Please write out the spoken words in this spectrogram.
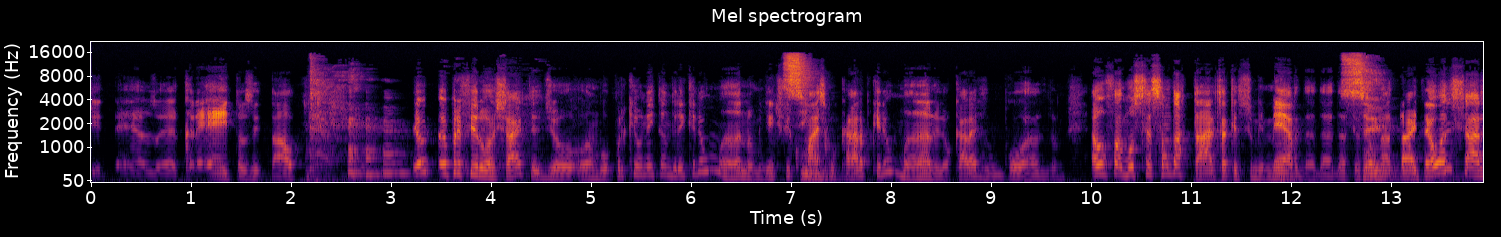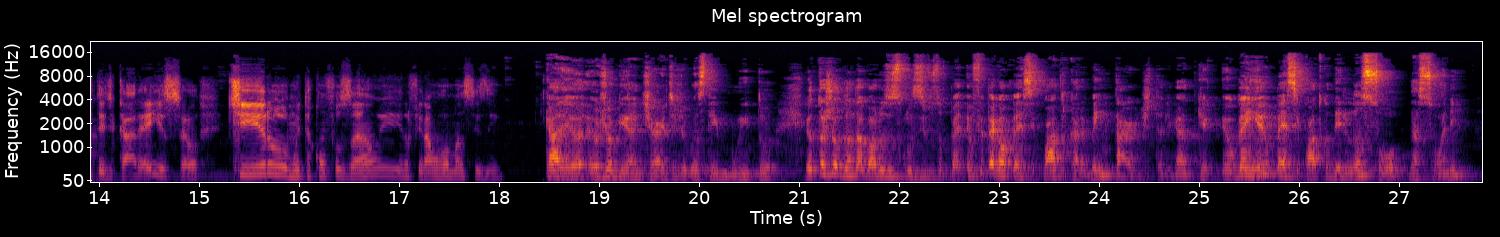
de Deus, é, Kratos e tal. eu, eu prefiro o Uncharted, o, o Ambu, porque o Nathan Drake ele é humano. Me identifico Sim. mais com o cara porque ele é humano. Ele é o cara, porra. É o famoso Sessão da Tarde. Sabe aquele filme merda da, da Sessão Sei. da Tarde? É o Uncharted, cara. É isso. É o tiro, muita confusão e no final um romancezinho. Cara, eu, eu joguei Uncharted, eu gostei muito. Eu tô jogando agora os exclusivos do PS. Eu fui pegar o PS4, cara, bem tarde, tá ligado? Porque eu ganhei o PS4 quando ele lançou, da Sony.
